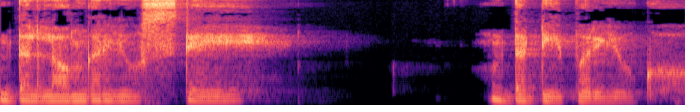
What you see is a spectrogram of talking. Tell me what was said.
The longer you stay, the deeper you go.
